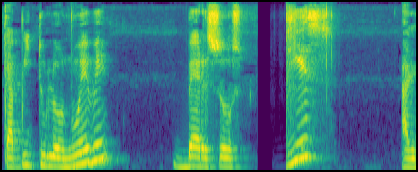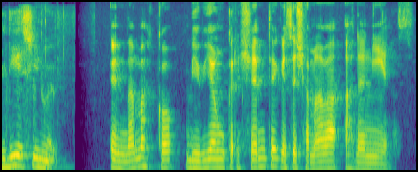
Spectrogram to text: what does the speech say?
capítulo 9, versos 10 al 19. En Damasco vivía un creyente que se llamaba Ananías,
